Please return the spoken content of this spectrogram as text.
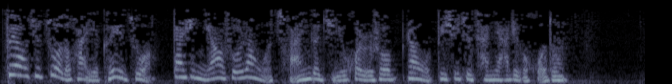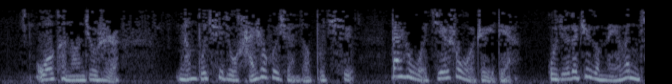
非要去做的话也可以做，但是你要说让我攒一个局，或者说让我必须去参加这个活动，我可能就是能不去就还是会选择不去。但是我接受我这一点，我觉得这个没问题，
